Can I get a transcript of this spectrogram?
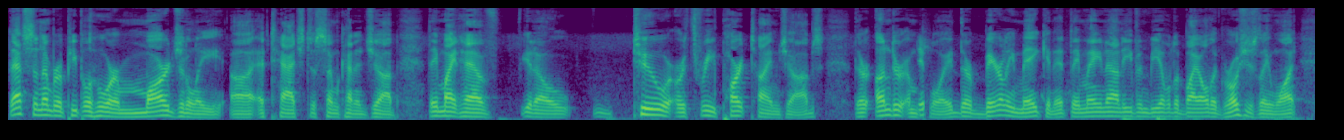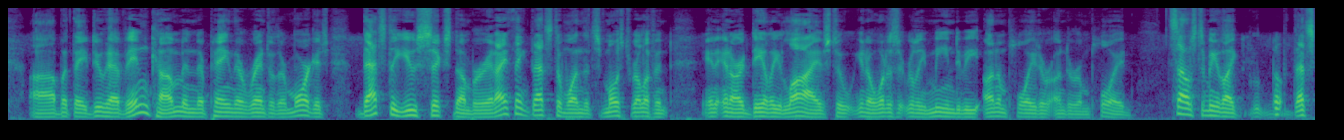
That's the number of people who are marginally uh, attached to some kind of job. They might have, you know, two or three part-time jobs. They're underemployed. They're barely making it. They may not even be able to buy all the groceries they want, uh, but they do have income and they're paying their rent or their mortgage. That's the U6 number, and I think that's the one that's most relevant in, in our daily lives. To you know, what does it really mean to be unemployed or underemployed? It sounds to me like that's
